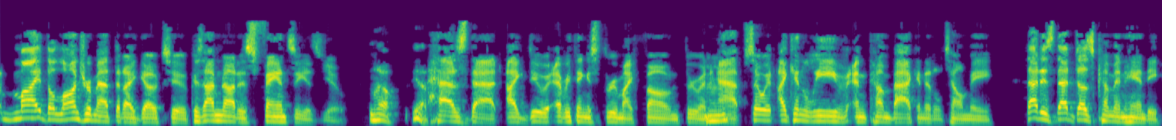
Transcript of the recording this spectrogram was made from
my, the laundromat that I go to, cause I'm not as fancy as you, no, yeah. has that. I do everything is through my phone, through an Mhm. app. So it, I can leave and come back and it'll tell me That is, that does come in handy.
